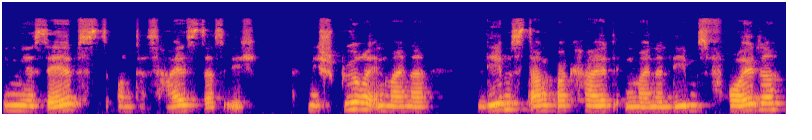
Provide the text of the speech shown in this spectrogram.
in mir selbst. Und das heißt, dass ich mich spüre in meiner Lebensdankbarkeit, in meiner Lebensfreude,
